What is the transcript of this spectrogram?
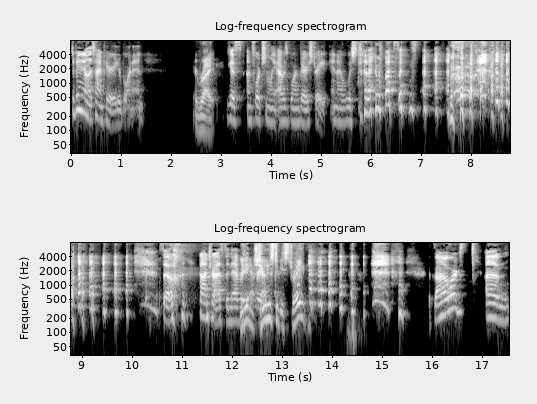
Depending on the time period you're born in. Right. Because unfortunately, I was born very straight, and I wish that I wasn't. so contrast in every. You didn't every choose to be straight. that's not how it works. Um,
